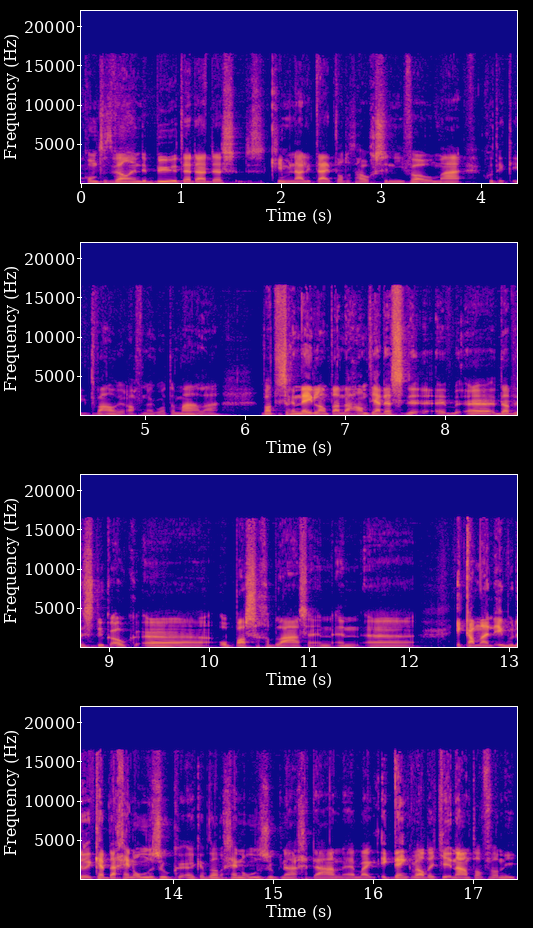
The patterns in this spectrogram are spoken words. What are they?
komt het wel in de buurt. Hè. Daar is dus criminaliteit tot het hoogste niveau. Maar goed, ik, ik dwaal weer af naar Guatemala. Wat is er in Nederland aan de hand? Ja, dat is, de, dat is natuurlijk ook oppassen geblazen. En, en ik, kan, ik, bedoel, ik heb daar geen onderzoek, ik heb daar geen onderzoek naar gedaan. Hè, maar ik, denk wel dat je een aantal van die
